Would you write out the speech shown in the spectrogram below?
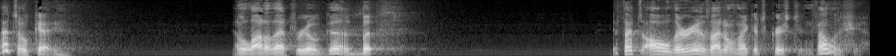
That's okay. And a lot of that's real good. But if that's all there is, I don't think it's Christian fellowship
